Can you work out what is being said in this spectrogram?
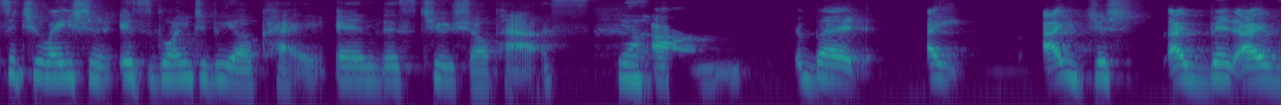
situation, it's going to be okay, and this too shall pass. Yeah. Um, but I, I just I've been I've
